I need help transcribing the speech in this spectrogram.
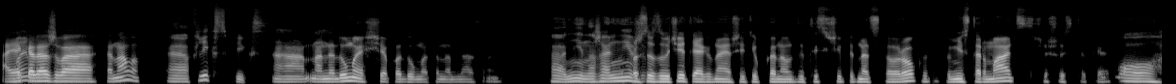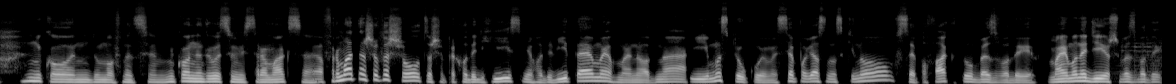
А яка назва каналу? Е, FlixPix. Ага, не думаєш ще подумати над назвою? А, ні, на жаль, ні. Просто звучить, як знаєш, YouTube канал 2015 року, тобто містер Макс чи щось таке. О, ніколи не думав над цим. Ніколи не дивився містера Макса. Е, Формат нашого шоу, то що приходить гість, в нього дві теми, в мене одна. І ми спілкуємося. Все пов'язано з кіно, все по факту, без води. Маємо надію, що без води.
